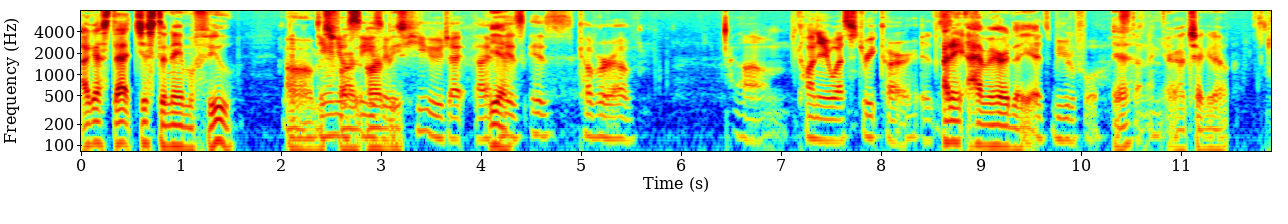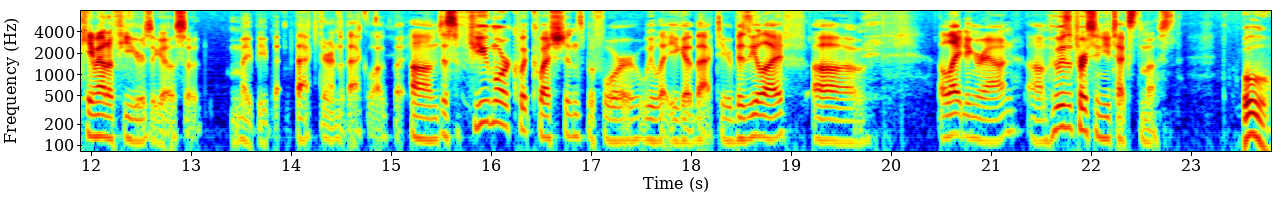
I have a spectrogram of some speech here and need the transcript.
I guess that just to name a few. Um, Daniel Caesar is huge. I, I, Yeah. His his cover of um, Kanye West Streetcar is I didn't I haven't heard that yet. it's beautiful. Yeah? It's stunning. Yeah. gotta check it out. Came out a few years ago, so it might be back there in the backlog. But um, just a few more quick questions before we let you get back to your busy life. Um, a lightning round. Um, who is the person you text the most? Ooh.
